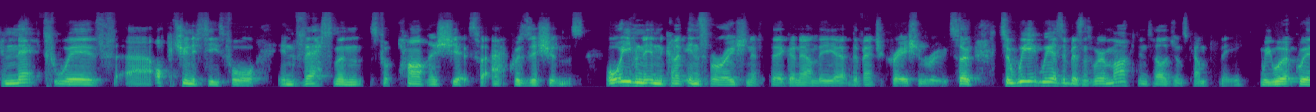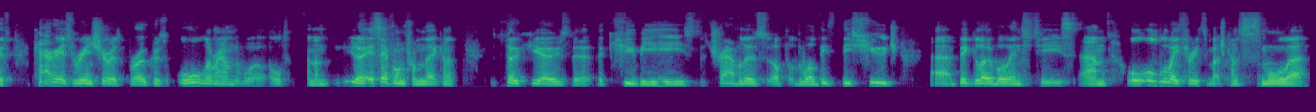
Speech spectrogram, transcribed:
connect with uh, opportunities for investments, for partnerships, for acquisitions, or even in kind of inspiration if they're going down the uh, the venture creation route. So, so we we as a business, we're a market intelligence company. We work with carriers, reinsurers, brokers all around the world, and um, you know it's everyone from the kind of Tokyos, the the QBEs, the travelers of the world. These these huge, uh, big global entities, um, all, all the way through to much kind of smaller.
